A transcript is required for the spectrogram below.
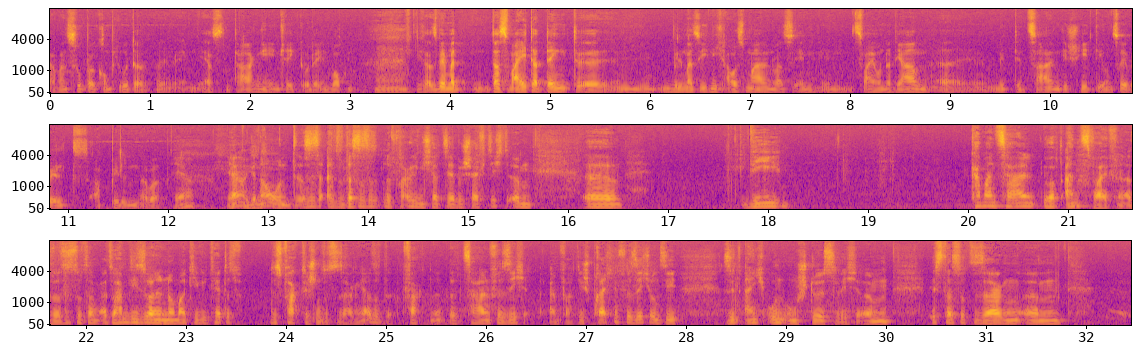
äh, ein Supercomputer in ersten Tagen hinkriegt oder in Wochen. Mhm. Also wenn man das weiterdenkt, äh, will man sich nicht ausmalen, was in, in 200 Jahren mit den Zahlen geschieht, die unsere Welt abbilden. Aber ja. Ja, genau. Und das ist, also das ist eine Frage, die mich halt sehr beschäftigt. Ähm, äh, wie kann man Zahlen überhaupt anzweifeln? Also, das ist sozusagen, also haben die so eine Normativität des, des Faktischen sozusagen? Ja? Also Fakten, äh, Zahlen für sich einfach. Die sprechen für sich und sie sind eigentlich unumstößlich. Ähm, ist das sozusagen, ähm,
